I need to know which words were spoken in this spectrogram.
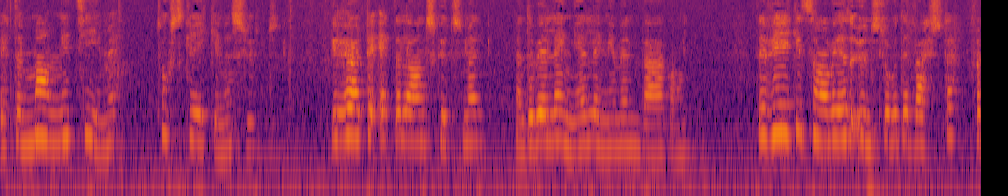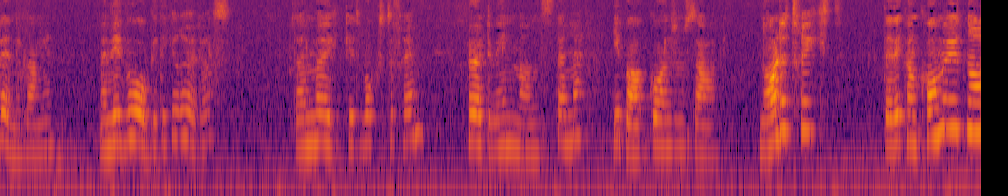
Etter mange timer tok skrikene slutt. Vi hørte et eller annet skuddsmell, men det ble lenge, lenge men hver gang. Det virket som om vi hadde unnsluppet det verste for denne gangen, men vi våget ikke røre oss. Da mørket vokste frem, hørte vi en mannsstemme i bakgården som sa Nå er det trygt. Dere kan komme ut nå.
